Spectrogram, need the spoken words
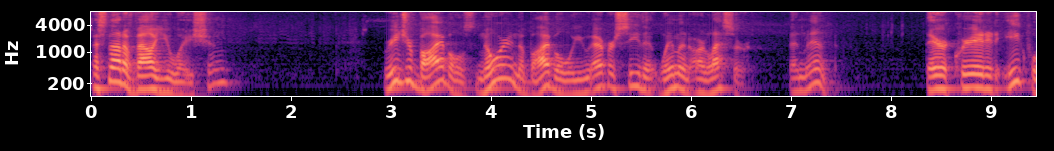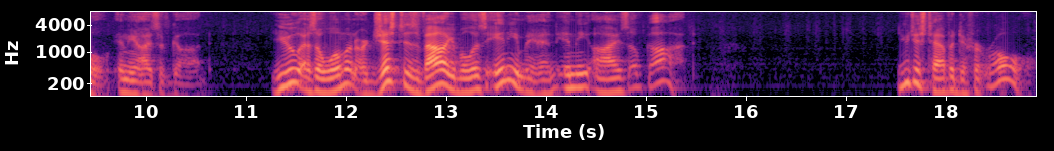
That's not a valuation. Read your Bibles. Nowhere in the Bible will you ever see that women are lesser than men. They are created equal in the eyes of God. You, as a woman, are just as valuable as any man in the eyes of God. You just have a different role.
